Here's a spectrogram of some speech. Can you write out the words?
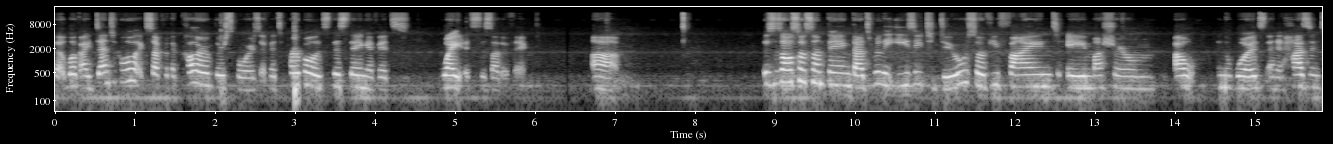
that look identical except for the color of their spores. If it's purple, it's this thing. If it's white, it's this other thing. Um, this is also something that's really easy to do. So if you find a mushroom out in the woods and it hasn't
